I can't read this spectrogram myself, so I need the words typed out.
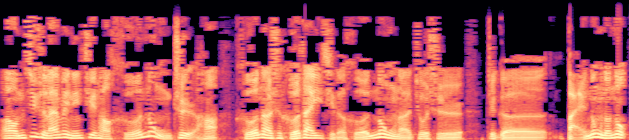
呃，我们继续来为您介绍合弄制哈。合呢是合在一起的合，弄呢就是这个摆弄的弄。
